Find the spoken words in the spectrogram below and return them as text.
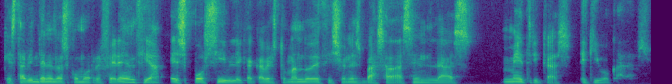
que está bien tenerlas como referencia, es posible que acabes tomando decisiones basadas en las métricas equivocadas.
